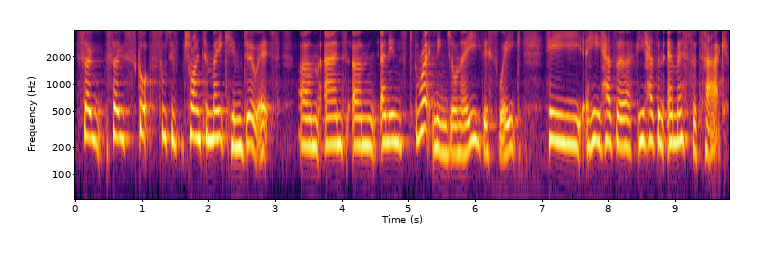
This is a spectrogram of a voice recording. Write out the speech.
so so Scott's sort of trying to make him do it, um, and um, and in threatening Johnny this week, he he has a he has an MS attack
